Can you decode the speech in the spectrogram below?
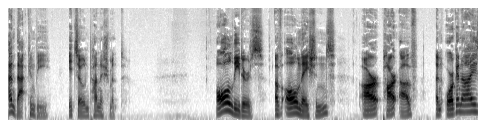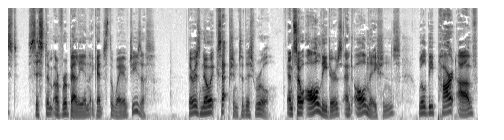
And that can be its own punishment. All leaders of all nations are part of an organized system of rebellion against the way of Jesus. There is no exception to this rule. And so all leaders and all nations will be part of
